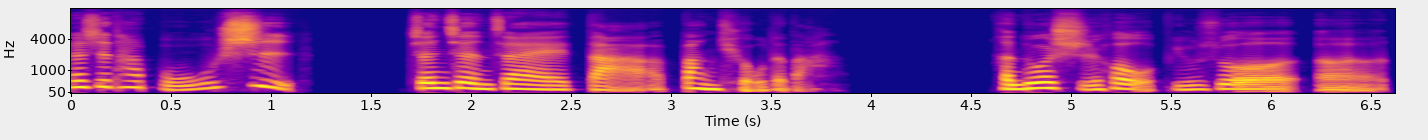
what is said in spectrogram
但是她不是真正在打棒球的吧？很多时候，比如说呃，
